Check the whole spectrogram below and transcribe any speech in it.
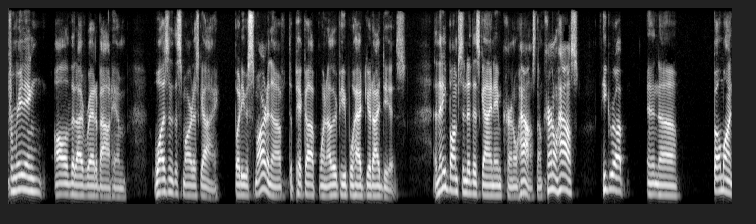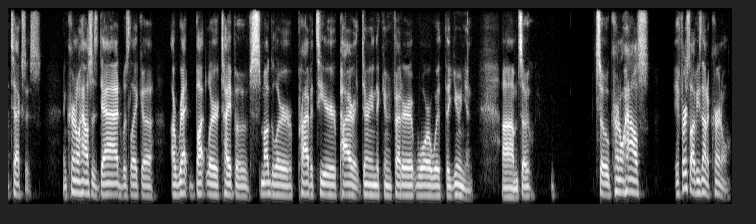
from reading all that I've read about him, wasn't the smartest guy, but he was smart enough to pick up when other people had good ideas. And then he bumps into this guy named Colonel House. Now, Colonel House he grew up in uh, Beaumont, Texas, and Colonel House's dad was like a a Rhett Butler type of smuggler, privateer, pirate during the Confederate War with the Union. Um, so, so Colonel House, first off, he's not a colonel.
